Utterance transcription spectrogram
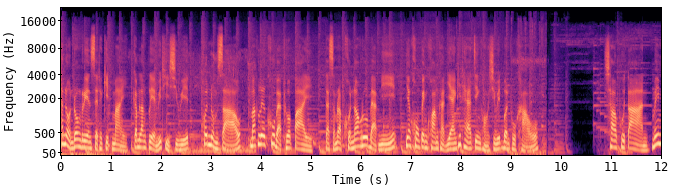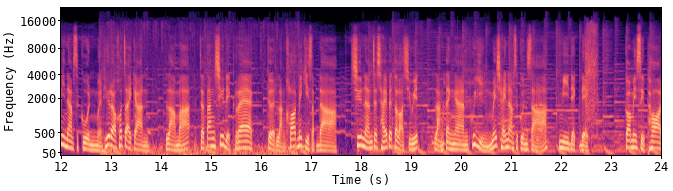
ถนนโรงเรียนเศรษฐกิจใหม่กำลังเปลี่ยนวิถีชีวิต คนหนุ่มสาวมักเลือกคู่แบบทั่วไป แต่สำหรับคนนอกรูปแบบนี้ยังคงเป็นความขัดแย้งที่แท้จริงของชีวิตบนภูเขา ชาวภูตานไม่มีนามสกุลเหมือนที่เราเข้าใจกัน ลามะจะตั้งชื่อเด็กแรก เกิดหลังคลอดไม่กี่สัปดาห์ชื่อนั้นจะใช้ไปตลอดชีวิต หลังแต่งงานผู้หญิงไม่ใช้นามสกุลสา มีเด็กๆ ก็มีสืบทอด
